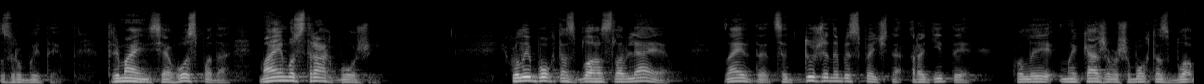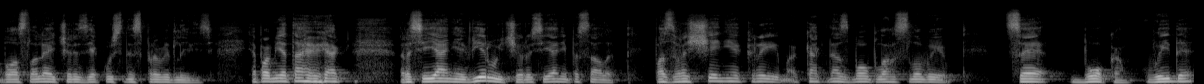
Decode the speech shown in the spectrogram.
зробити. Тримаємося Господа, маємо страх Божий. І коли Бог нас благословляє, знаєте, це дуже небезпечно радіти, коли ми кажемо, що Бог нас благословляє через якусь несправедливість. Я пам'ятаю, як росіяни, віруючі росіяни писали: «Возвращення Крима, як нас Бог благословив, це боком вийде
